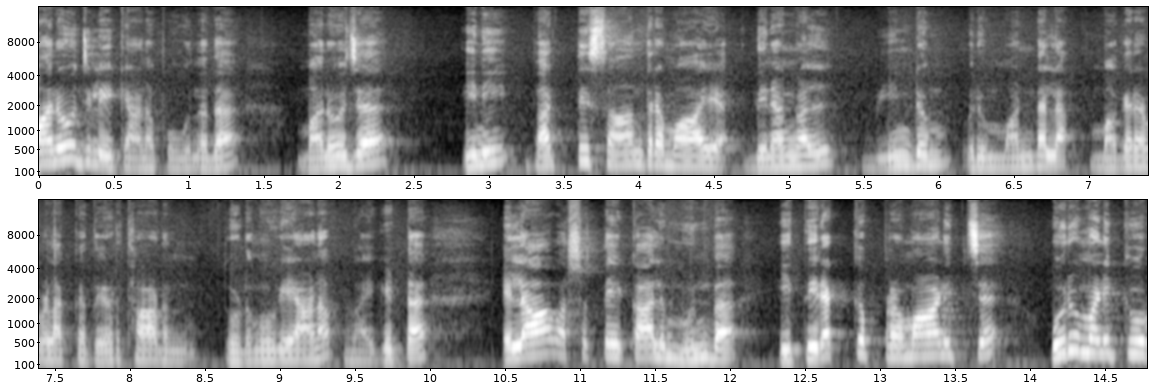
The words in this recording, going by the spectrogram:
മനോജിലേക്കാണ് പോകുന്നത്. മനോജ് ഇനി ഭക്തിസാന്ദ്രമായ ദിനങ്ങൾ വീണ്ടും ഒരു മണ്ഡല മകരവിളക്ക് തീർത്ഥാടനം തുടങ്ങുകയാണ്. വൈകിട്ട് എല്ലാ വർഷത്തേക്കാളും മുൻപ് ഈ തിരക്ക് പ്രമാണിച്ച് ഒരു മണിക്കൂർ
